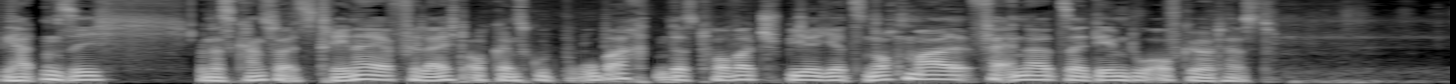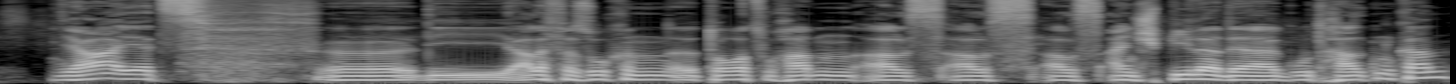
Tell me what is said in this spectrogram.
Wir hatten sich, und das kannst du als Trainer ja vielleicht auch ganz gut beobachten, das Torwartspiel jetzt nochmal verändert, seitdem du aufgehört hast. Ja, jetzt äh, die alle versuchen äh, Torwart zu haben als als als ein Spieler, der gut halten kann.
